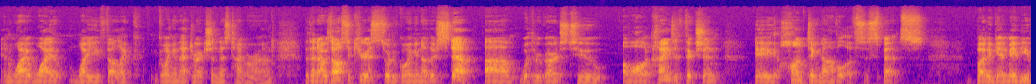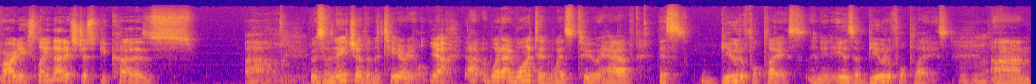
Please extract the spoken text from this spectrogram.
and why why why you felt like going in that direction this time around. But then I was also curious, sort of going another step um, with regards to of all kinds of fiction, a haunting novel of suspense. But again, maybe you've already explained that. It's just because, um, It was the nature of the material. yeah, uh, what I wanted was to have this beautiful place, and it is a beautiful place, um,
